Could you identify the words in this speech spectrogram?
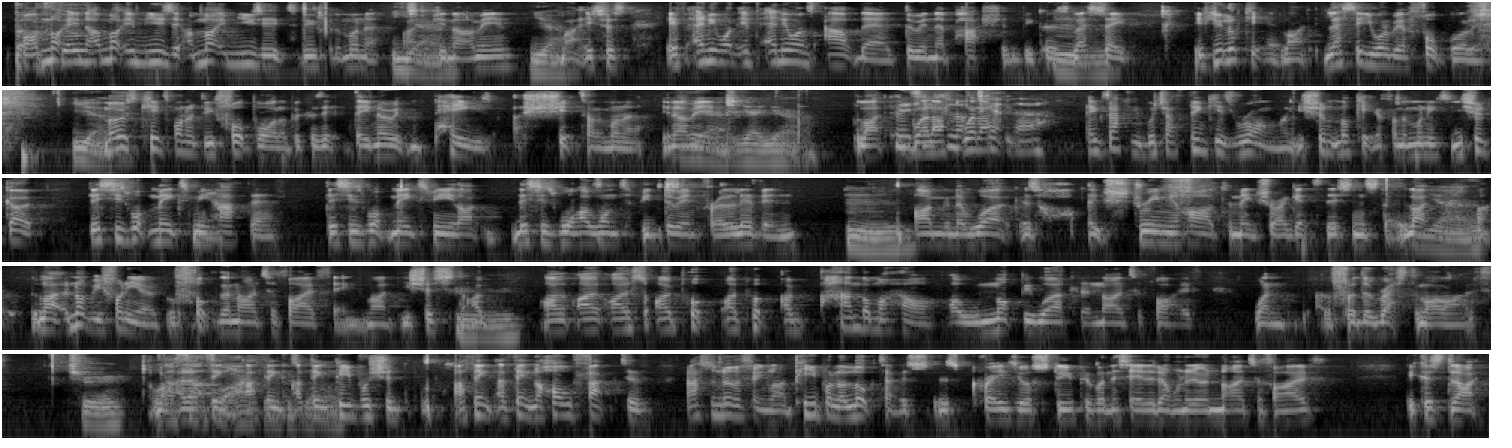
But, I'm not in. I'm not in music. I'm not in music to do for the money. Like, Yeah. Do you know what I mean? Yeah. Like it's just if anyone if anyone's out there doing their passion, because Mm. let's say if you look at it like let's say you want to be a footballer. Yeah. Most kids want to do footballer because it, they know it pays a shit ton of money. You know what I mean? Yeah, yeah, yeah. Like, But well, I, takes a lot well, I get exactly, which I think is wrong. Like, you shouldn't look at it from the money. You should go, this is what makes me happy. This is what makes me like. This is what I want to be doing for a living. Mm. I'm going to work as extremely hard to make sure I get to this instead. Like, Yeah. like, like, not be funny, but fuck the nine to five thing. Like, it's just, Mm. I, I, I, I put, I put, I hand on my heart. I will not be working a nine to five when for the rest of my life. True. Like, That's, I that's think, what I think, as I think people should. I think, I think the whole fact of that's another thing. Like people are looked at as, as crazy or stupid when they say they don't want to do a nine to five, because like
